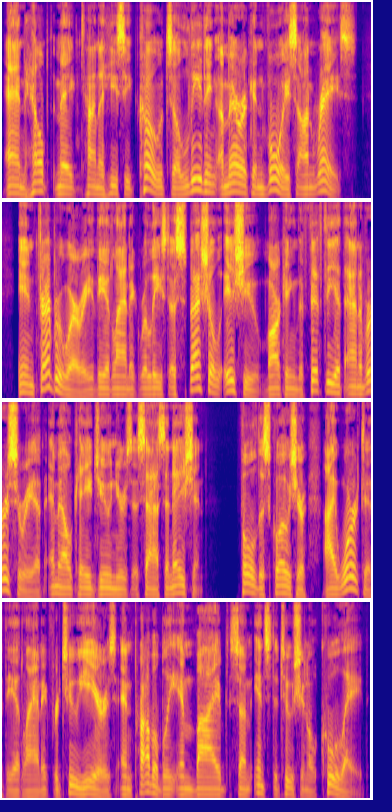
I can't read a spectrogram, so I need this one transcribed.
and helped make Ta-Nehisi Coates a leading American voice on race. In February, The Atlantic released a special issue marking the 50th anniversary of MLK Jr.'s assassination. Full disclosure, I worked at the Atlantic for two years and probably imbibed some institutional Kool-Aid.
